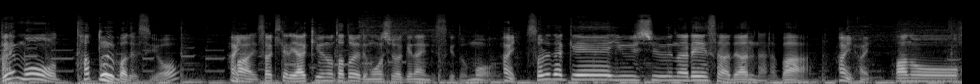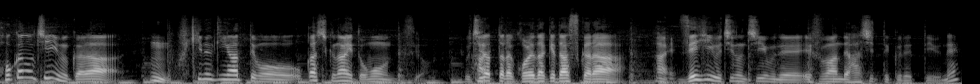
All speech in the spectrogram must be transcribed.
でも、例えばですよ、はい、まあ、さっきから野球の例えで申し訳ないんですけども、はい、それだけ優秀なレーサーであるならば、はいはい、あの他のチームから引き抜きがあってもおかしくないと思うんですよ。うちだったらこれだけ出すから、はい、ぜひうちのチームで F1 で走ってくれっていうね、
